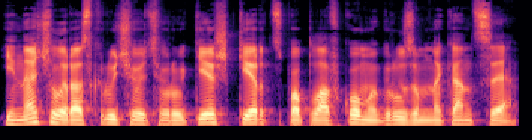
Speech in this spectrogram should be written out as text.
и начал раскручивать в руке шкерт с поплавком и грузом на конце.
